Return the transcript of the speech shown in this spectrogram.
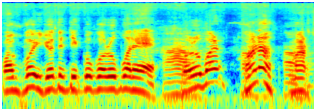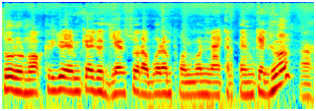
પગ ભાઈ જો તે ટીકો કરવું પડે. બરોબર? હા. ને? માર છોરો નોકરી જો એમ કહેજો ઘેર છોરા બોરા ફોન બોન ના કરતા એમ કહેજો હા, હા.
